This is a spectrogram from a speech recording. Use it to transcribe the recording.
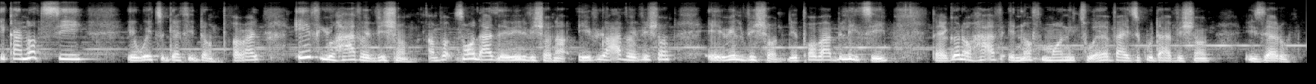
he cannot see a way to get it done. All right. If you have a vision, and someone that has a a real vision. Now, if you have a vision, a real vision, the probability that you're going to have enough money to ever execute that vision is zero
